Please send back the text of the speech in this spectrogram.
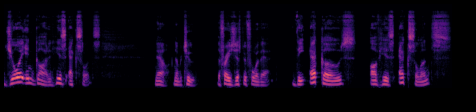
joy in God and His excellence. Now, number two, the phrase just before that, the echoes of His excellence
